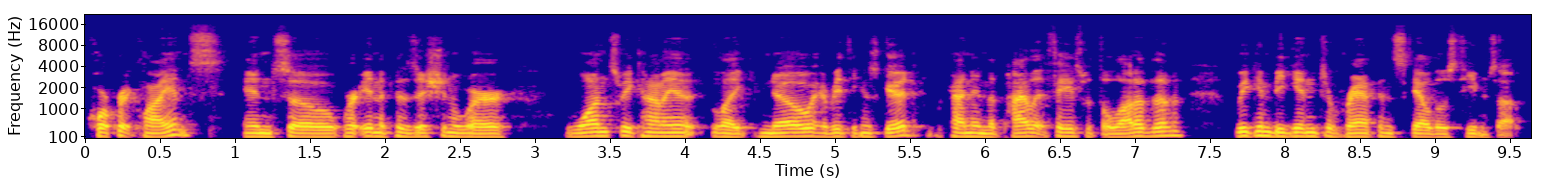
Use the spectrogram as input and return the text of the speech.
corporate clients, and so we're in a position where once we kind of like know everything's good, we're kind of in the pilot phase with a lot of them, we can begin to ramp and scale those teams up.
